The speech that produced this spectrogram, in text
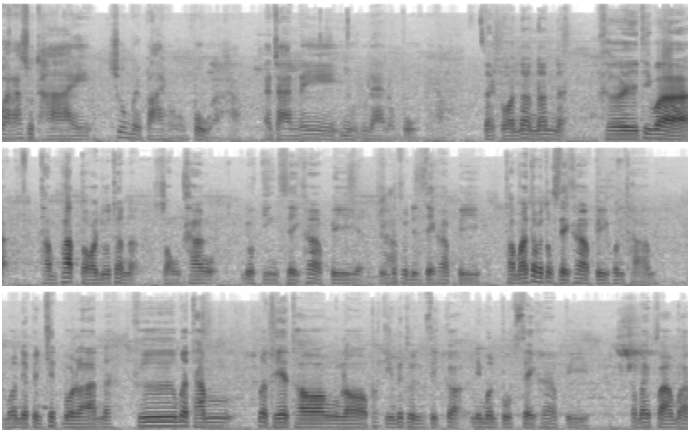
วาระสุดท้ายช่วงปลายๆของหลวงปู่อะครับ อาจารย์ได้อยู่ดูแลหลวงปู่ไหมครับแต่ก่อนหนั้นนั้นน่ะเคยที่ว่าทำพัดต่ออายุท่านน่ะสองครั้งด้วยกิ่งเสกห้าปีอะกิ่งครัพบระสุรินทร์เสกห้าปีทำไมทำไมต้องเสกห้าปีคนถามมันเนี่ยเป็นเคล็ดโบราณนะคือเมื่อทำเมื่อเททองรอพระกิ่งพระสุรินทร์ติดก็นิมนต์ปลูกเสกห้าปี ก็หมายความว่า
